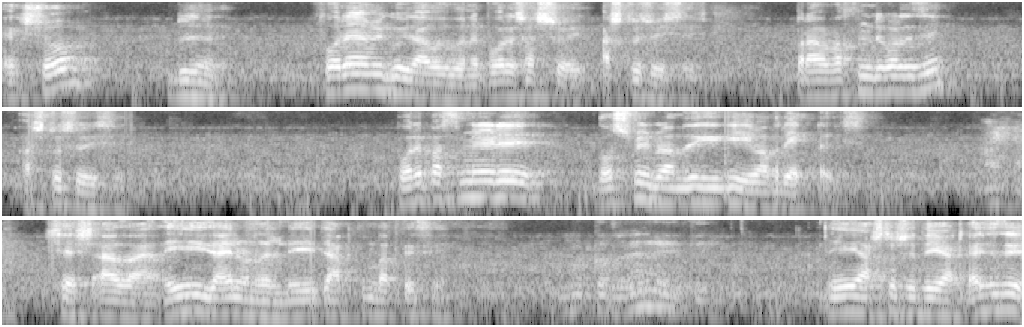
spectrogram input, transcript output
একশো দুজন পরে আমি কই যাব মানে পরে সাতশো আটশোশো হয়েছে প্রায় পাঁচ মিনিটে পরে দিয়েছে আটশোশো হয়েছে। পরে পাঁচ মিনিটে দশ মিনিট রান দিকে গিয়ে মাত্র একটা হয়েছে। শেষ আজ আয় এই যাইল না এই যে আটকুন রাখতেছে এই আটশোশো দিয়ে আটকাইছে যে।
